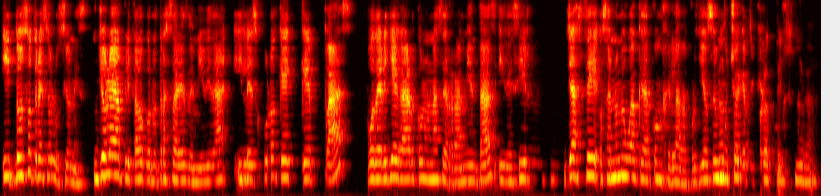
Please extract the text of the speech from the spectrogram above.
y dos o tres soluciones. Yo lo he aplicado con otras áreas de mi vida y les juro que qué paz poder llegar con unas herramientas y decir, ya sé, o sea, no me voy a quedar congelada, porque yo soy No mucho que me protegida.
